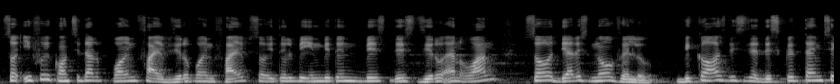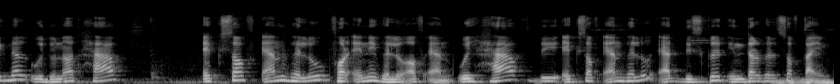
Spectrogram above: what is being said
So if we consider 0 0.5, 0 0.5, so it will be in between this, this 0 and 1. So there is no value. Because this is a discrete time signal, we do not have x of n value for any value of n. We have the x of n value at discrete intervals of time.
